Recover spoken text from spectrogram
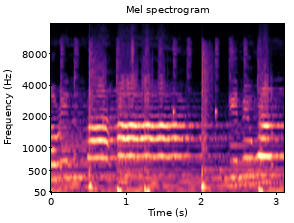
are in my heart. Give me one.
